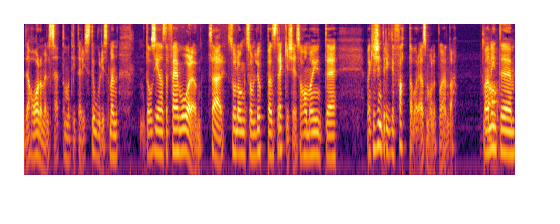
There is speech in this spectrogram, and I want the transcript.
det, har de väl sett om man tittar historiskt, men de senaste fem åren, så här, så långt som luppen sträcker sig, så har man ju inte man kanske inte riktigt fattar vad det är som håller på att hända. Man är Ja. inte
